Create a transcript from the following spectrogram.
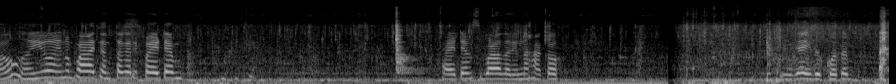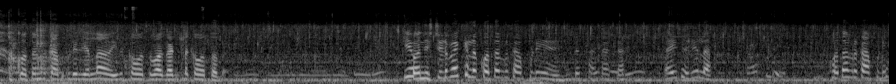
ಹೌದು ಅಯ್ಯೋ ಇನ್ನೂ ಭಾಳ ಐತೆ ಅಂತ ಫೈ ಐಟಮ್ ಐಟಮ್ಸ್ ಭಾಳ ಅದ ಇನ್ನೂ ಹಾಕೋ. ಈಗ ಇದು ಕೊತ್ತಂಬ ಕೊತ್ತಂಬರಿ ಕಾಪುಡಿ ಎಲ್ಲ ಇದಕ್ಕೆ ಹೋಗ್ತವ ಗಂಟ್ಲಕ್ಕೆ ಹೋಗ್ತದ ಏ ಒಂದಿಷ್ಟು ಇಡಬೇಕಿಲ್ಲ ಕೊತ್ತಂಬರಿ ಕಾಪುಡಿ. ಇದಕ್ಕೆ ಹಾಕಾಕ ಐತೆ ಇದಿಲ್ಲ. ಕೊತ್ತಂಬರಿ ಕಾಪುಡಿ.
